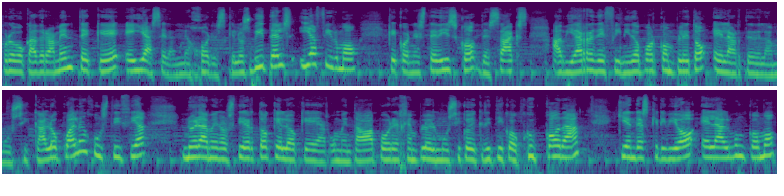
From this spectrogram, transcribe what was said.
provocadoramente que ellas eran mejores que los Beatles y afirmó que con este disco de Sax había redefinido por completo el arte de la música, lo cual en justicia no era menos cierto que lo que argumentaba, por ejemplo, el músico y crítico Kub Koda, quien describió el álbum como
